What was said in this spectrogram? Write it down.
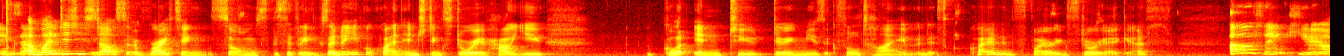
Exactly. And when did you start sort of writing songs specifically? Because I know you've got quite an interesting story of how you got into doing music full time and it's quite an inspiring story i guess oh thank you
